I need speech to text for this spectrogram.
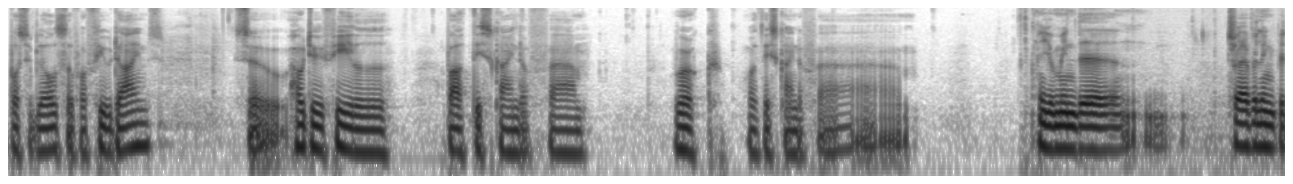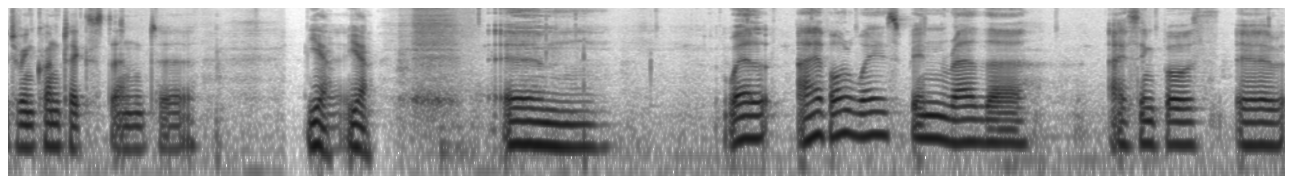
possibly also for a few times. So, how do you feel about this kind of um, work or this kind of? Uh, You mean the traveling between context and uh, yeah, Uh, yeah, Um, well, I have always been rather, I think, both uh,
